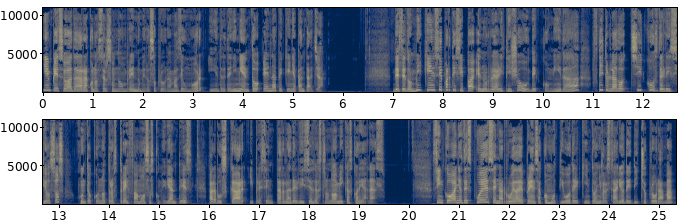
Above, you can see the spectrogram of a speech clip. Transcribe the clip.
y empezó a dar a conocer su nombre en numerosos programas de humor y entretenimiento en la pequeña pantalla. Desde 2015 participa en un reality show de comida titulado Chicos Deliciosos junto con otros tres famosos comediantes para buscar y presentar las delicias gastronómicas coreanas. Cinco años después, en la rueda de prensa con motivo del quinto aniversario de dicho programa,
